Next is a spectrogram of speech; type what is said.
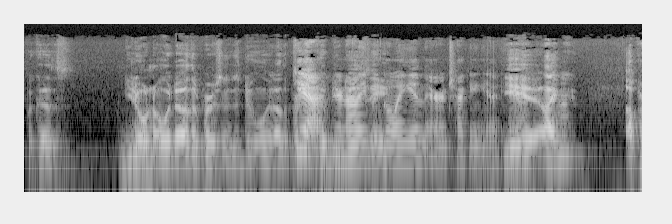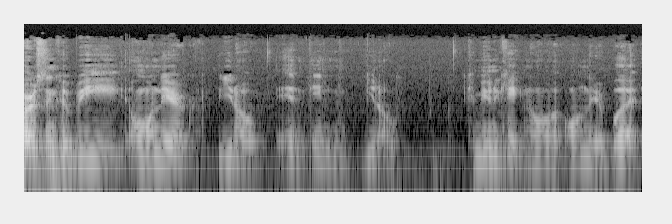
because you don't know what the other person is doing. The other person yeah, could be you're not busy. even going in there and checking it. Yeah, like Mhm. a person could be on there, you know, and and you know, communicating on on there, but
